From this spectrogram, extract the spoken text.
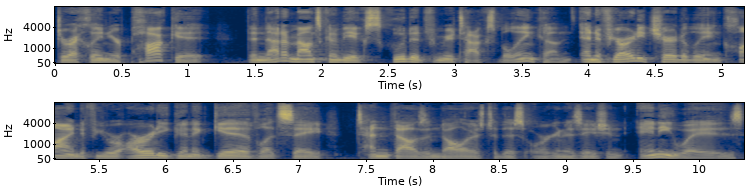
directly in your pocket, then that amount's going to be excluded from your taxable income. And if you're already charitably inclined, if you were already going to give, let's say, $10,000 to this organization anyways,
